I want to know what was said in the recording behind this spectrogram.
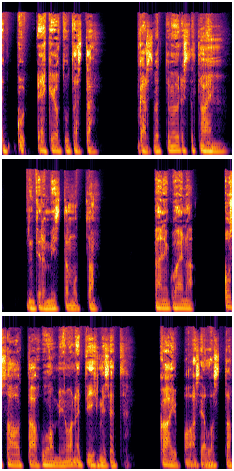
Et kun ehkä johtuu tästä kärsimättömyydestä tai mm. En tiedä mistä, mutta mä niin kuin aina osaa ottaa huomioon, että ihmiset kaipaa sellaista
